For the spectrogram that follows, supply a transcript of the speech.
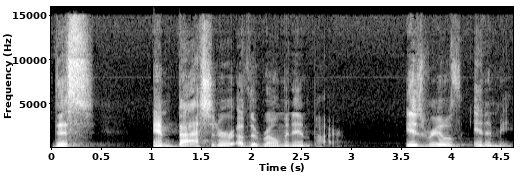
This ambassador of the Roman Empire, Israel's enemy,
